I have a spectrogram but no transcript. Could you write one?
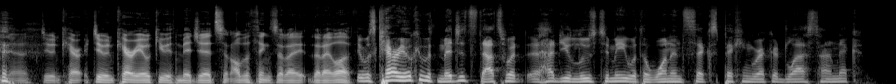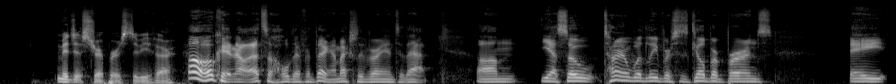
you know, doing kara- doing karaoke with midgets and all the things that I that I love. It was karaoke with midgets. That's what had you lose to me with a one in six picking record last time, Nick. Midget strippers, to be fair. Oh, okay. No, that's a whole different thing. I'm actually very into that. Um, yeah. So Tyron Woodley versus Gilbert Burns, a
